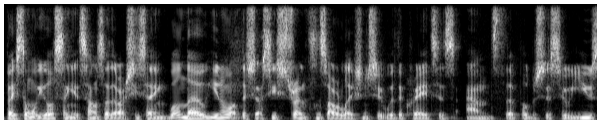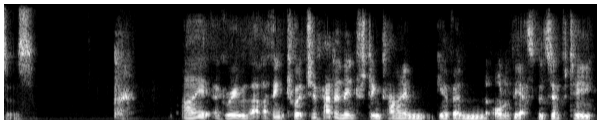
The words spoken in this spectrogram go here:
based on what you're saying, it sounds like they're actually saying, well, no, you know what, this actually strengthens our relationship with the creators and the publishers who are users. I agree with that. I think Twitch have had an interesting time given all of the exclusivity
